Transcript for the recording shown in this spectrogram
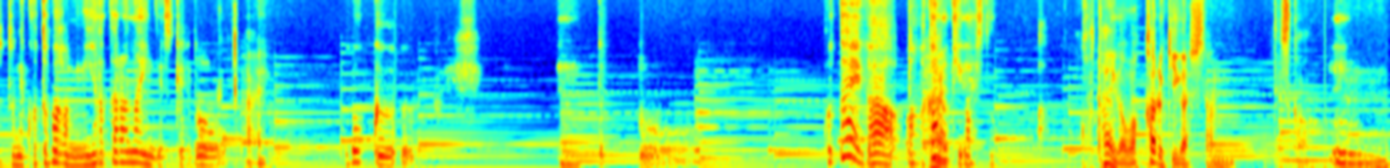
ょっとね言葉が見当たらないんですけどはい。すごく、うんと、答えが分かる気がした。答えがわかる気がしたんですか？うん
